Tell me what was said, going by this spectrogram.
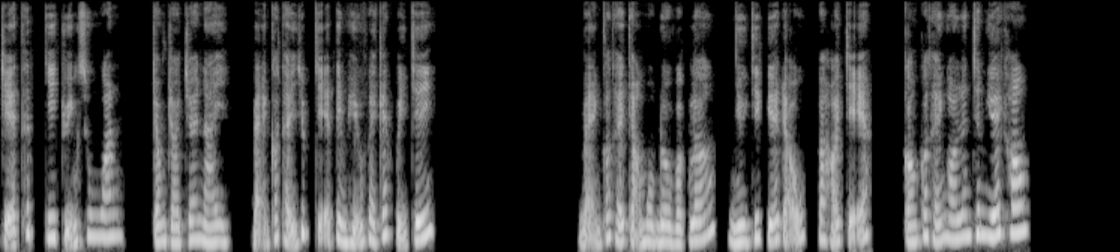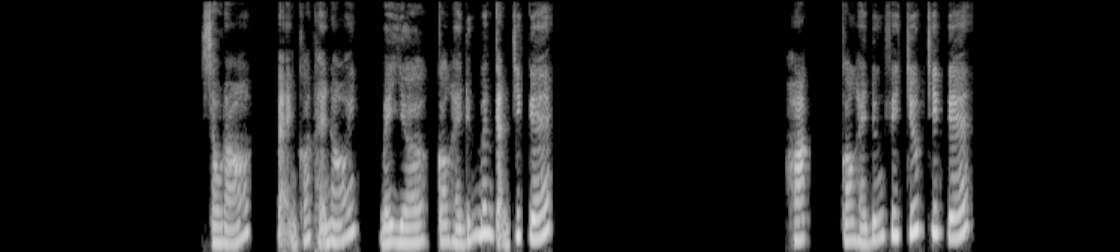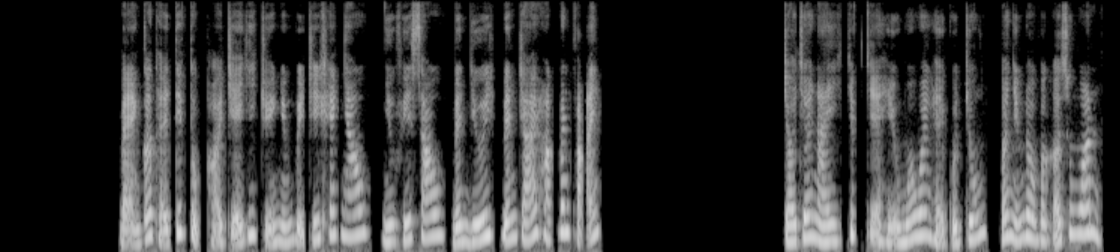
Trẻ thích di chuyển xung quanh. Trong trò chơi này, bạn có thể giúp trẻ tìm hiểu về các vị trí. Bạn có thể chọn một đồ vật lớn như chiếc ghế đẩu và hỏi trẻ, con có thể ngồi lên trên ghế không? Sau đó, bạn có thể nói, bây giờ con hãy đứng bên cạnh chiếc ghế. Hoặc con hãy đứng phía trước chiếc ghế. Bạn có thể tiếp tục hỏi trẻ di chuyển những vị trí khác nhau như phía sau, bên dưới, bên trái hoặc bên phải. Trò chơi này giúp trẻ hiểu mối quan hệ của chúng với những đồ vật ở xung quanh.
